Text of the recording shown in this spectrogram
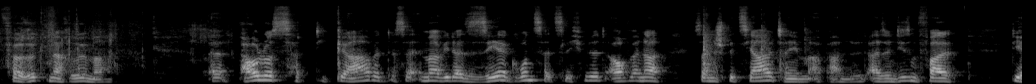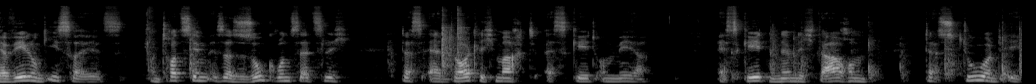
verrückt nach Römer. Äh, Paulus hat die Gabe, dass er immer wieder sehr grundsätzlich wird, auch wenn er seine Spezialthemen abhandelt. Also in diesem Fall die Erwählung Israels. Und trotzdem ist er so grundsätzlich, dass er deutlich macht, es geht um mehr. Es geht nämlich darum, dass du und ich,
